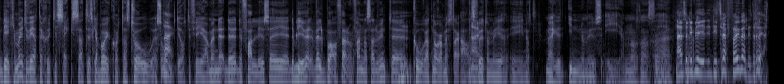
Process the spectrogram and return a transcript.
Det kan man ju inte veta 76 att det ska bojkottas två OS Nej. 80-84 men det, det, det faller ju sig, det blir väldigt, bra för dem för annars hade vi inte Mm. korat några mästare alls Nej. förutom i, i något märkligt inomhus-EM någonstans. I, Nej, så det, blir, det träffar ju väldigt rätt.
